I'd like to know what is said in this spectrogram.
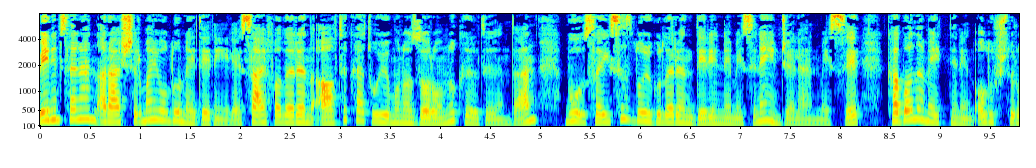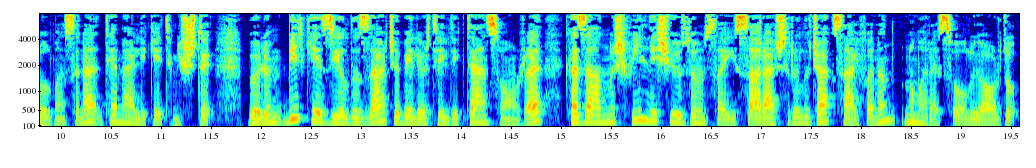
Benimsenen araştırma yolu nedeniyle sayfaların altı kat uyumunu zorunlu kıldığından bu sayısız duyguların derinlemesine incelenmesi, Kabala metninin oluşturulmasına temellik etmişti edilmişti. Bölüm bir kez yıldızlarca belirtildikten sonra kazanmış fil dişi yüzün sayısı araştırılacak sayfanın numarası oluyordu.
